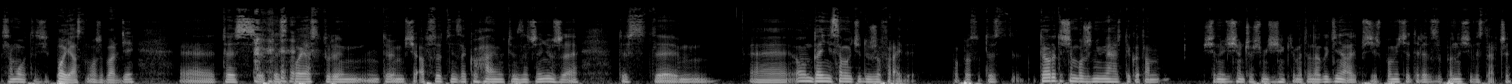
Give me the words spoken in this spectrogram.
samochód, to jest pojazd może bardziej, to jest, to jest pojazd, którym, którym się absolutnie zakochałem w tym znaczeniu, że to jest, on daje niesamowicie dużo frajdy. Po prostu to jest, teoretycznie może nie jechać tylko tam 70 80 km na godzinę, ale przecież po mieście tyle w zupełności wystarczy.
